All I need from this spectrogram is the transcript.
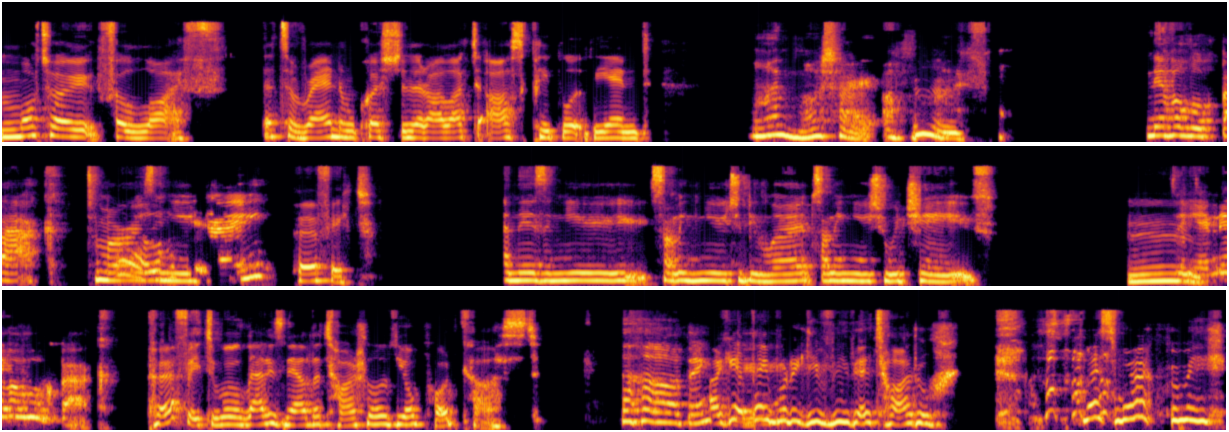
motto for life? That's a random question that I like to ask people at the end. My motto of Hmm. life. Never look back. Tomorrow's Oh, a new day. Perfect. and there's a new something new to be learned, something new to achieve. Mm, So yeah, never look back. Perfect. Well, that is now the title of your podcast. Oh, thank I get people to give me their title. Less work for me.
